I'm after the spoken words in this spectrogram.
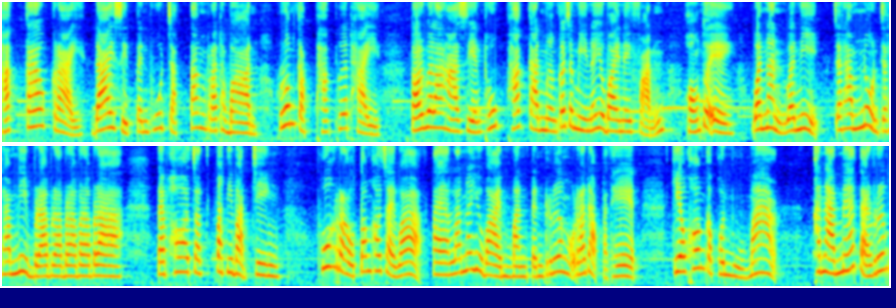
พักก้าวไกลได้สิทธิ์เป็นผู้จัดตั้งรัฐบาล ร่วมกับพักเพื่อไทย ตอนเวลาหาเสียงทุกพักการเมืองก็จะมีนโยบายในฝันของตัวเองว่านั่นว่านี่จะทำนู่นจะทำนี่บลาบลาบลาบลาบลาแต่พอจะปฏิบัติจริง พวกเราต้องเข้าใจว่าแต่ละนโยบายมันเป็นเรื่องระดับประเทศ เกี่ยวข้องกับคนหมู่มาก ขนาดแม้แต่เรื่อง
